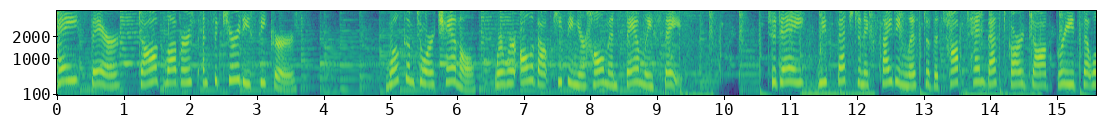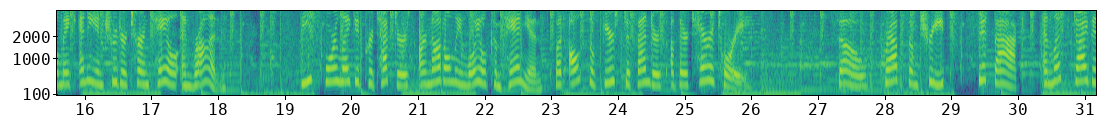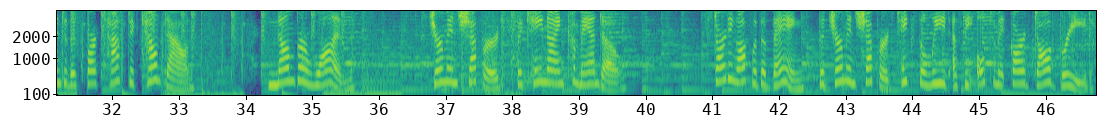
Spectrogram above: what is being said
Hey there, dog lovers and security seekers. Welcome to our channel, where we're all about keeping your home and family safe. Today, we've fetched an exciting list of the top 10 best guard dog breeds that will make any intruder turn tail and run. These four-legged protectors are not only loyal companions but also fierce defenders of their territory. So, grab some treats, sit back, and let's dive into this Sparktastic countdown. Number 1. German Shepherd, the Canine Commando. Starting off with a bang, the German Shepherd takes the lead as the ultimate guard dog breed.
